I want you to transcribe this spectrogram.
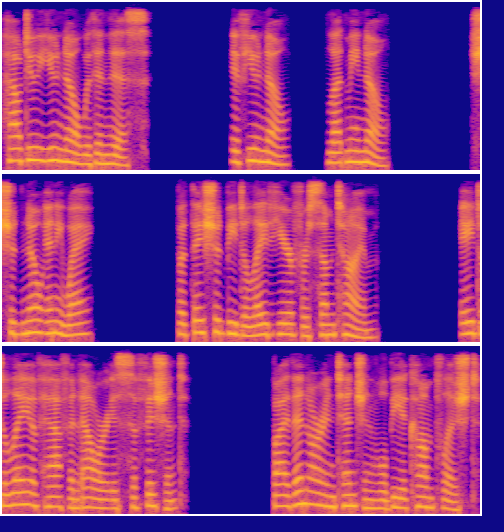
How do you know within this? If you know, let me know. Should know anyway? But they should be delayed here for some time. A delay of half an hour is sufficient. By then our intention will be accomplished.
